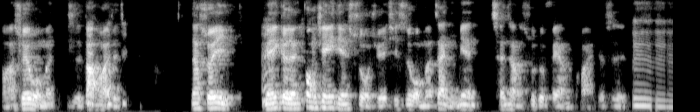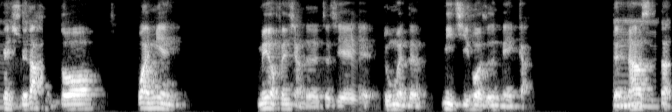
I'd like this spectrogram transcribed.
好啊，所以我们只是到后来就，那所以每一个人贡献一点所学，其实我们在里面成长的速度非常的快，就是嗯。可以学到很多外面。没有分享的这些独门的秘籍或者是美感，对，然后那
